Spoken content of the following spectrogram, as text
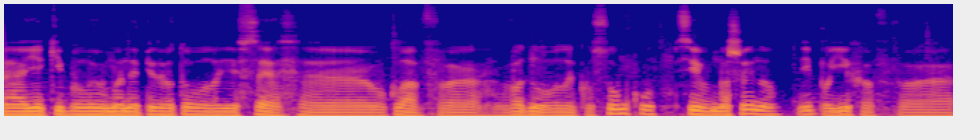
які були в мене підготовлені, все е, уклав е, в одну велику сумку, сів в машину і поїхав е, е,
